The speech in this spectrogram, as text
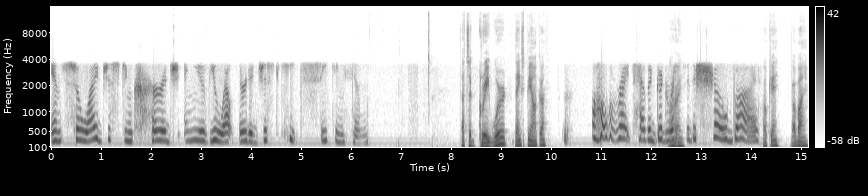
and so I just encourage any of you out there to just keep seeking Him. That's a great word. Thanks, Bianca. All right. Have a good rest right. of the show. Bye. Okay. Bye bye.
